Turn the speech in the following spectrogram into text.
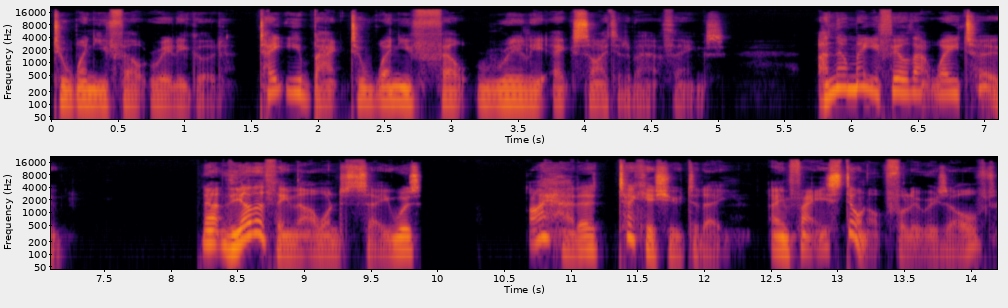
to when you felt really good. Take you back to when you felt really excited about things. And they'll make you feel that way too. Now, the other thing that I wanted to say was I had a tech issue today. In fact, it's still not fully resolved.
